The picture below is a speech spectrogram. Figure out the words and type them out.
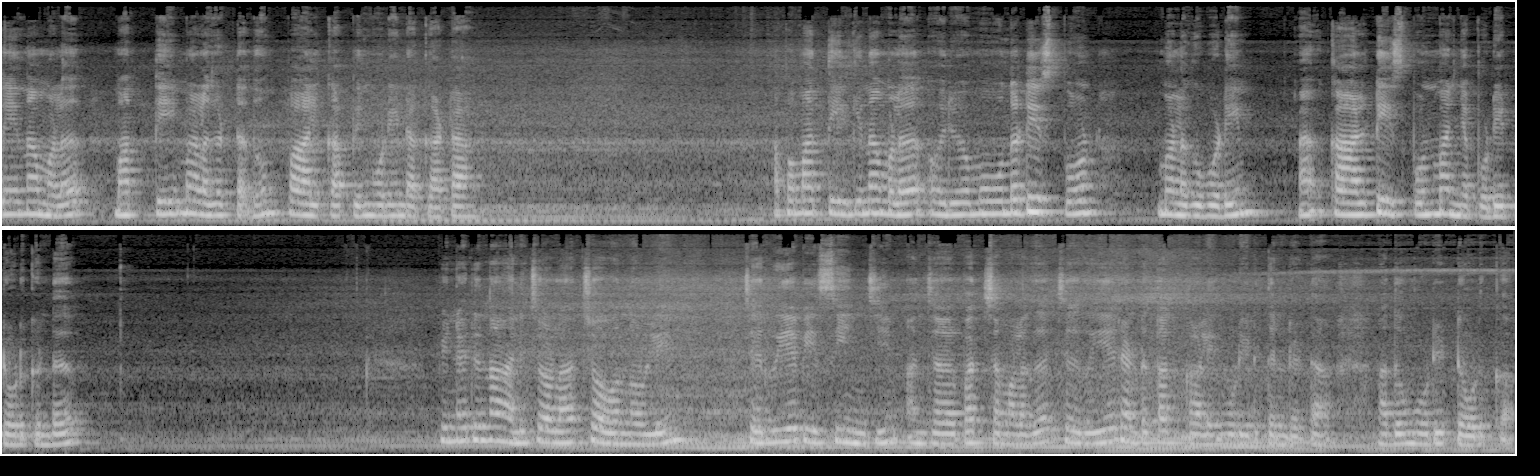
അതേ നമ്മൾ മത്തി മുളകിട്ടതും പാൽക്കപ്പയും കൂടി ഉണ്ടാക്കാം കേട്ടോ. അപ്പോൾ മത്തിയിലേക്ക് നമ്മൾ ഒരു മൂന്ന് ടീസ്പൂൺ മുളക് പൊടിയും കാൽ ടീസ്പൂൺ മഞ്ഞൾപ്പൊടി ഇട്ട് കൊടുക്കുന്നുണ്ട്. പിന്നെ ഒരു നാല് ചുള ചുവന്നുള്ളിയും ചെറിയ പീസ് ഇഞ്ചിയും അഞ്ചാറ് പച്ചമുളക് ചെറിയ രണ്ട് തക്കാളിയും കൂടി എടുത്തിട്ടുണ്ട് കേട്ടോ. അതും കൂടി ഇട്ട് കൊടുക്കുക.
